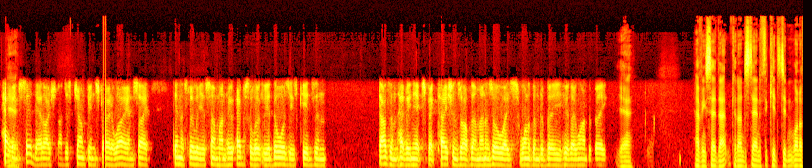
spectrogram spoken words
Having Mm. Yeah. said that, I, sh- I just jump in straight away and say Dennis Lillee is someone who absolutely adores his kids and doesn't have any expectations of them and has always wanted them to be who they wanted to be. Yeah. Having said that, can understand if the kids didn't want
